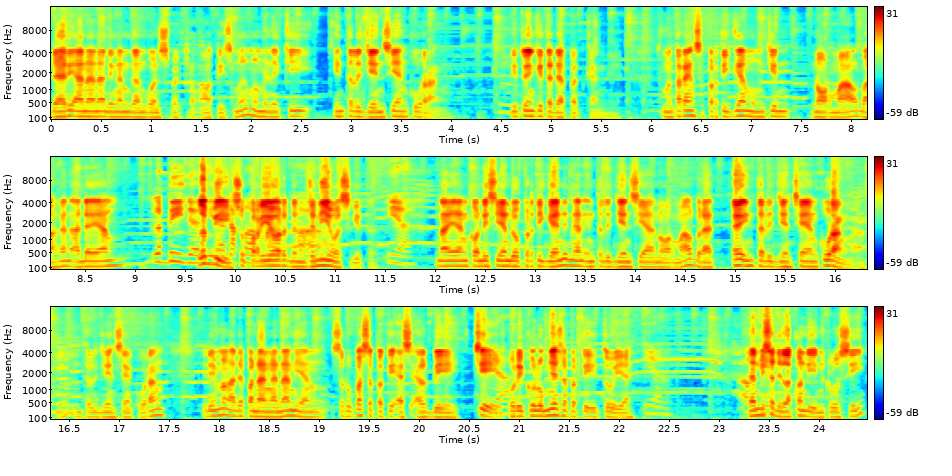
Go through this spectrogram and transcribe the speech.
dari anak-anak dengan gangguan spektrum autisme memiliki intelijensi yang kurang. Itu yang kita dapatkan ya. Sementara yang sepertiga mungkin normal bahkan ada yang Lebih dari lebih superior normal. dan Heeh. jenius gitu. Iya. Nah, yang kondisi yang 2 per 3 ini dengan intelijensi yang normal berat eh intelijensi yang kurang maaf ya, intelijensi yang kurang. Jadi memang ada penanganan yang serupa seperti SLBC, Iya. kurikulumnya seperti itu ya. Iya. Dan Oke. bisa dilakukan di inklusi.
